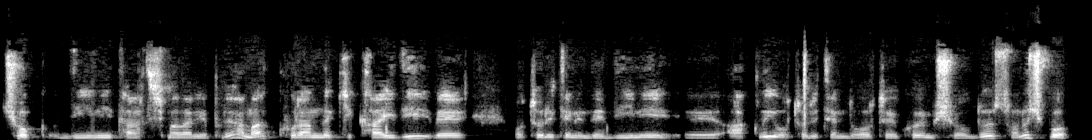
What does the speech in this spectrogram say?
çok dini tartışmalar yapılıyor ama Kur'an'daki kaydi ve otoritenin de dini e, akli otoritenin de ortaya koymuş olduğu sonuç bu.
